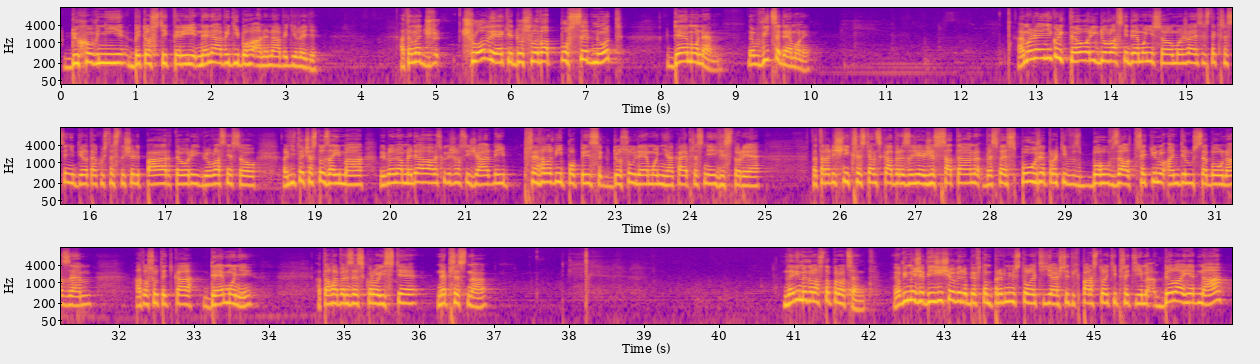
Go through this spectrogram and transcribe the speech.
duchovní bytosti, který nenávidí Boha a nenávidí lidi. A tenhle člověk je doslova posednut démonem, nebo více démony. A možná je několik teorií, kdo vlastně démoni jsou. Možná, jestli jste křesťaní díl, tak už jste slyšeli pár teorií, kdo vlastně jsou. Lidi to často zajímá. Bible nám nedává ve skutečnosti žádný přehledný popis, kdo jsou démoni, jaká je přesně jejich historie. Ta tradiční křesťanská verze je, že Satan ve své spouře proti Bohu vzal třetinu andělů sebou na zem a to jsou teďka démoni. A tahle verze je skoro jistě nepřesná. Nevíme to na 100%. Jo, víme, že v Ježíšově době v tom prvním století a ještě těch pár století předtím byla jedna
